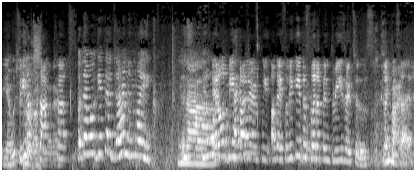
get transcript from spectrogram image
Yeah, we should Do you do have it all shot together. cups? But then we'll get that done in like. Nah. You know It'll be competitive? funner if we. Okay, so we can either split up in threes or twos, like you said.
